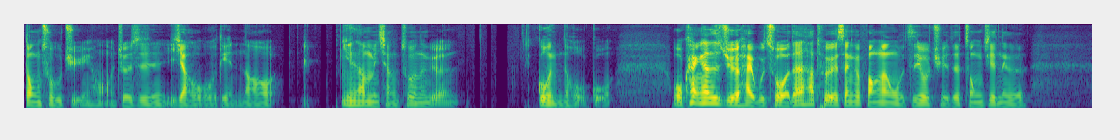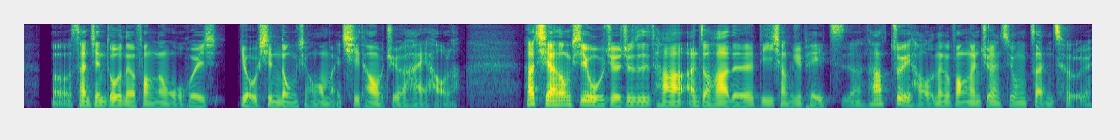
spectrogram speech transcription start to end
东厨局哦，就是一家火锅店。然后因为他们想做那个过年的火锅，我看一看是觉得还不错。但是他推了三个方案，我只有觉得中间那个呃三千多的那个方案我会有心动想要买，其他我觉得还好啦。他其他东西我觉得就是他按照他的理想去配置啊。他最好的那个方案居然是用战车，诶，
